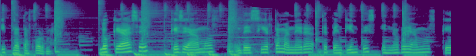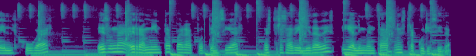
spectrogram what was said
y plataformas lo que hace que seamos de cierta manera dependientes y no veamos que el jugar es una herramienta para potenciar nuestras habilidades y alimentar nuestra curiosidad.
